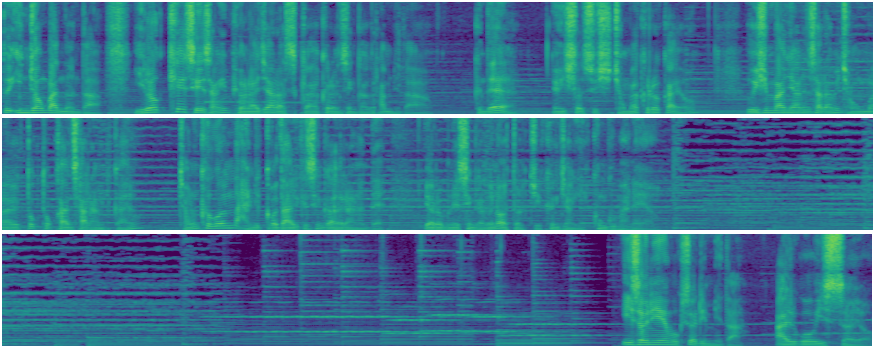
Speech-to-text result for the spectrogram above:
또 인정받는다. 이렇게 세상이 변하지 않았을까 그런 생각을 합니다. 근데 영희철수 씨 정말 그럴까요? 의심 많이 하는 사람이 정말 똑똑한 사람일까요? 저는 그건 아닐 거다 이렇게 생각을 하는데 여러분의 생각은 어떨지 굉장히 궁금하네요. 이선희의 목소리입니다. 알고 있어요.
